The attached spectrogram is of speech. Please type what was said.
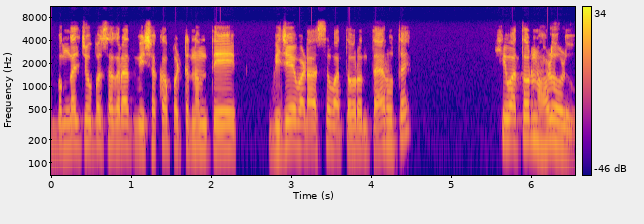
बंगालच्या उपसागरात विशाखापट्टणम ते विजयवाडा असं वातावरण तयार होतं आहे हे वातावरण हळूहळू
